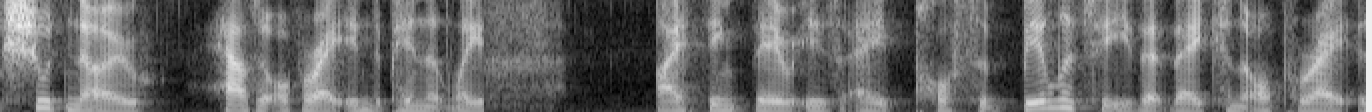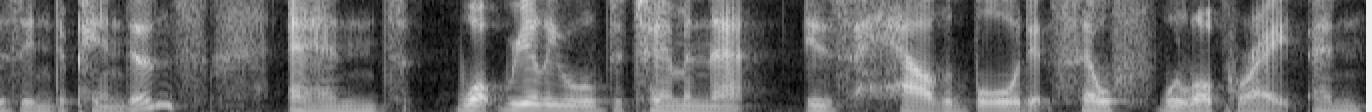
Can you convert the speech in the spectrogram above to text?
should know how to operate independently. I think there is a possibility that they can operate as independents, and what really will determine that is how the board itself will operate and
